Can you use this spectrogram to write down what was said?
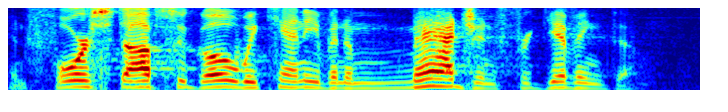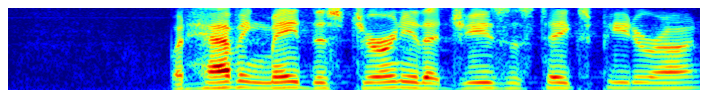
And four stops ago, we can't even imagine forgiving them. But having made this journey that Jesus takes Peter on,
